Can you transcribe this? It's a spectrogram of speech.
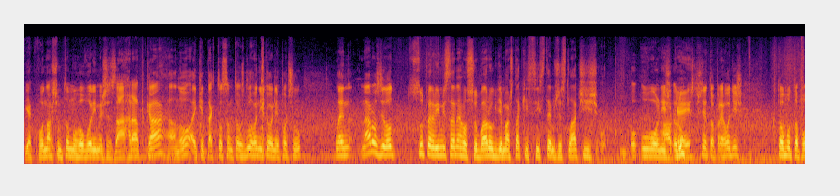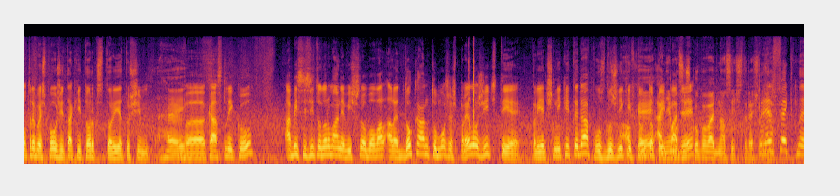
jak po našom tomu hovoríme, že záhradka, áno, aj keď takto som to už dlho nikoho nepočul. Len na rozdiel od super vymysleného Subaru, kde máš taký systém, že stlačíš, uvoľníš, OK. ručne to prehodíš, k tomuto potrebuješ použiť taký Torx, ktorý je tuším Hej. v kastlíku, aby si si to normálne vyšroboval, ale do kantu môžeš preložiť tie priečníky, teda pozdĺžníky v OK, tomto a prípade. nemusíš kupovať nosič strešný. Perfektné.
